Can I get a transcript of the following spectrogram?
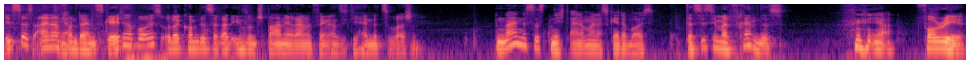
Ist das einer Ja. von deinen Skaterboys oder kommt jetzt gerade irgend so ein Spanier rein und fängt an, sich die Hände zu waschen? Nein, das ist nicht einer meiner Skaterboys. Das ist jemand Fremdes. ja. For real.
